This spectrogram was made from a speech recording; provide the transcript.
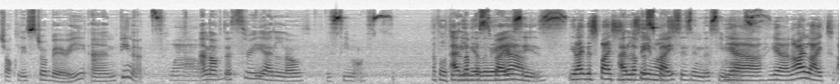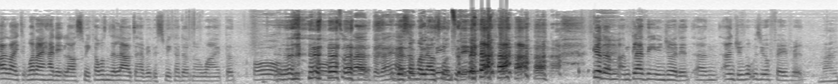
chocolate strawberry, and peanuts. Wow! And of the three, I love the sea moss. I thought I it'd love be the other way around. spices. You like the spices? I in love the the sea moss? spices in the sea moss. Yeah, yeah, and I liked I liked it when I had it last week. I wasn't allowed to have it this week. I don't know why, but Oh, oh, too bad that I because someone else good wanted it. Good. I'm, I'm glad that you enjoyed it. And Andrew, what was your favorite? My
